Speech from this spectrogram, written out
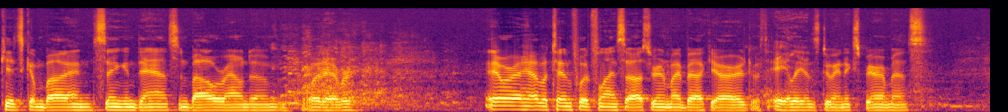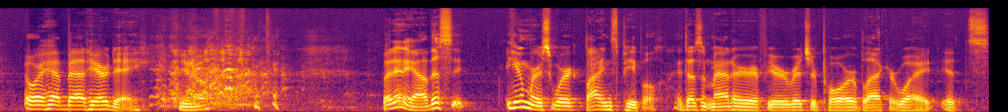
Kids come by and sing and dance and bow around him, whatever. Or I have a 10 foot flying saucer in my backyard with aliens doing experiments. Or I have bad hair day, you know? but anyhow, this humorous work binds people. It doesn't matter if you're rich or poor, black or white, it's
